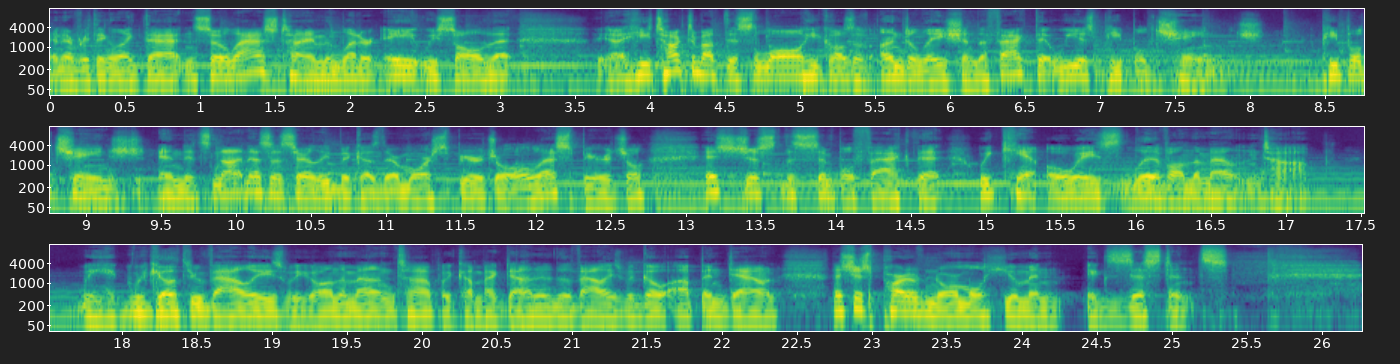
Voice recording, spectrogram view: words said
and everything like that. And so last time in letter 8, we saw that uh, he talked about this law he calls of undulation, the fact that we as people change people change and it's not necessarily because they're more spiritual or less spiritual. It's just the simple fact that we can't always live on the mountaintop. We, we go through valleys we go on the mountaintop we come back down into the valleys we go up and down. That's just part of normal human existence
